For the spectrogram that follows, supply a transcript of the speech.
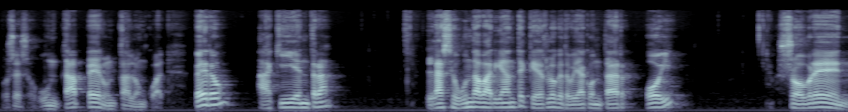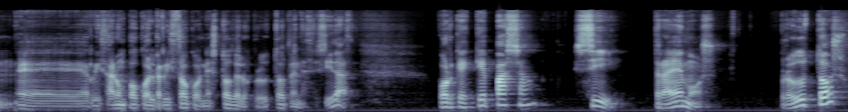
Pues eso, un tupper, un tal o un cual. Pero aquí entra la segunda variante, que es lo que te voy a contar hoy, sobre eh, rizar un poco el rizo con esto de los productos de necesidad. Porque, ¿qué pasa si traemos productos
